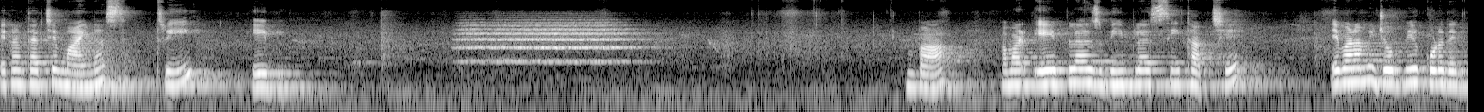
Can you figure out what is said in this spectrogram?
এখানে থাকছে মাইনাস থ্রি এবি বা আমার A plus B plus C থাকছে এবার আমি যোগ বিয়োগ করে দেখব,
